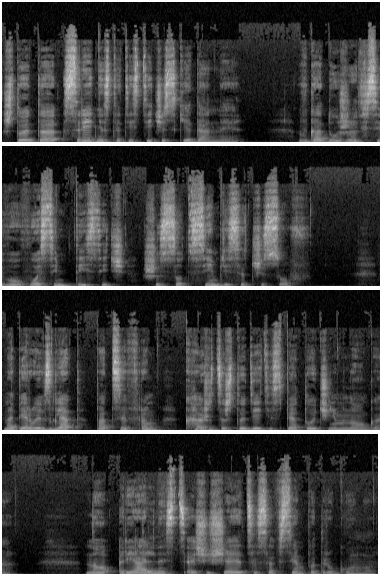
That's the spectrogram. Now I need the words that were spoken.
что это среднестатистические данные. В году же всего 8670 часов. На первый взгляд, по цифрам, кажется, что дети спят очень много. Но реальность ощущается совсем по-другому.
